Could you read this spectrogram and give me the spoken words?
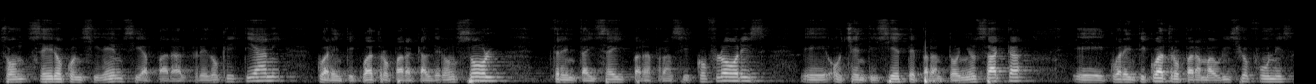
son cero coincidencia para Alfredo Cristiani, 44 para Calderón Sol, 36 para Francisco Flores, 87 eh, para Antonio Saca, 44 para Mauricio Funes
